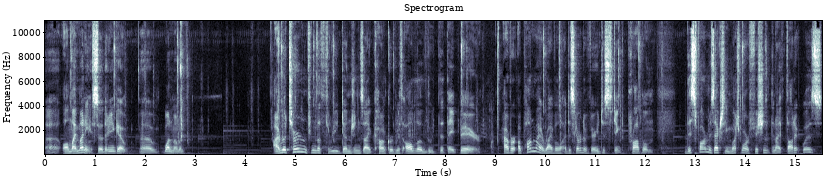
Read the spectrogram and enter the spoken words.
uh, all my money. So there you go. Uh, one moment. I returned from the three dungeons I conquered with all the loot that they bear. However, upon my arrival, I discovered a very distinct problem. This farm is actually much more efficient than I thought it was,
